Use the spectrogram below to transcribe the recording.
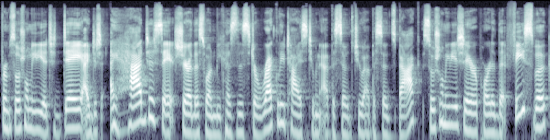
from social media today. I just i had to say share this one because this directly ties to an episode two episodes back. Social media today reported that facebook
